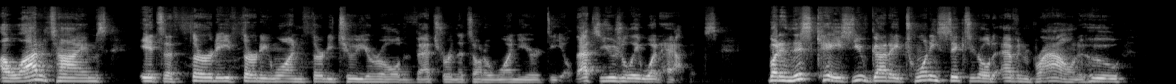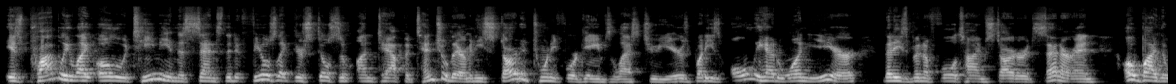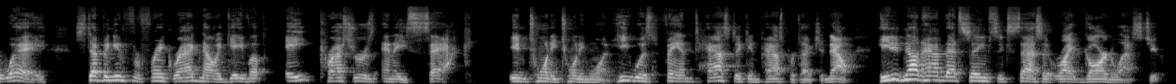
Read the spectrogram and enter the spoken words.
a lot of times it's a 30, 31, 32 year old veteran that's on a one year deal. That's usually what happens. But in this case, you've got a 26 year old Evan Brown who is probably like Oluwatimi in the sense that it feels like there's still some untapped potential there. I mean, he started 24 games the last two years, but he's only had one year that he's been a full time starter at center. And oh, by the way, stepping in for Frank Ragnow, he gave up eight pressures and a sack in 2021. He was fantastic in pass protection. Now, he did not have that same success at right guard last year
